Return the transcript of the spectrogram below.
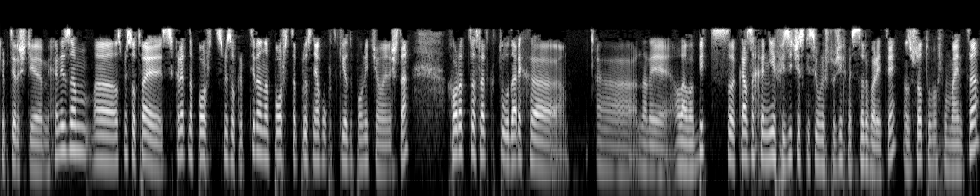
криптиращия механизъм. А, в смисъл това е секретна почта, в смисъл криптирана почта, плюс няколко такива допълнителни неща. Хората след като удариха нали, LavaBit, казаха ние физически си унищожихме сървърите, защото в момента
